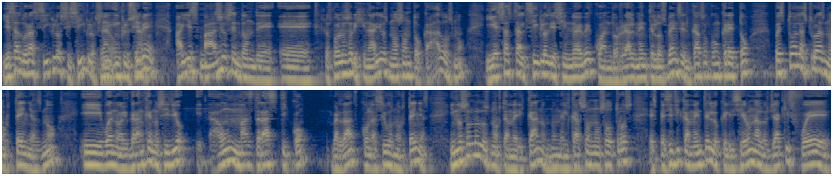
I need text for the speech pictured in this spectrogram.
y esa dura siglos y siglos. ¿eh? Inclusive hay espacios en donde eh, los pueblos originarios no son tocados, ¿no? Y es hasta el siglo XIX cuando realmente los vence. En caso concreto, pues todas las trubas norteñas, ¿no? Y bueno, el gran genocidio aún más drástico ¿verdad? Con las tribus norteñas. Y no solo los norteamericanos, ¿no? En el caso nosotros, específicamente lo que le hicieron a los yaquis fue,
